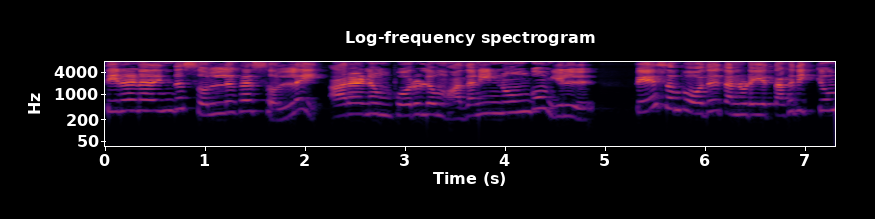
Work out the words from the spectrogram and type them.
திறனறிந்து சொல்லுக சொல்லை. அரணும் பொருளும் அதனின்னூங்கும் இல். பேசும்போது தன்னுடைய தகுதிக்கும்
